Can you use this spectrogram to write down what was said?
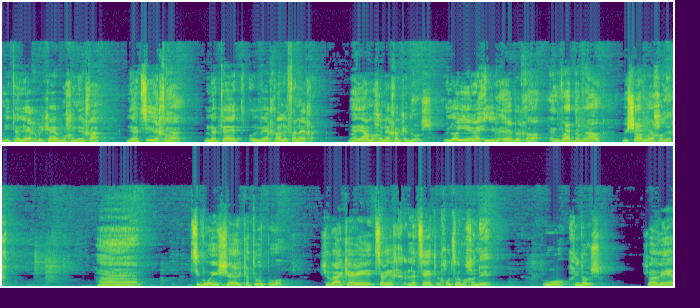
מתהלך בקרב מחניך להציל לך ולתת אויביך לפניך. והיה מחניך קדוש ולא יראה, יראה בך ערוות דבר ושב מאחריך. הציווי שכתוב פה שבא קרי צריך לצאת מחוץ למחנה הוא חידוש שהרי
